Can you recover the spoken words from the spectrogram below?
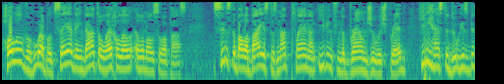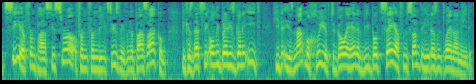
hoel v'hu abotzeya ve'in dato lechol elamoso pas since the Balabayas does not plan on eating from the brown Jewish bread, he has to do his bitzia from Pas Yisrael, from, from the, excuse me, from the Pas Akum, because that's the only bread he's going to eat. He, he's not mechuyev to go ahead and be botseya from something he doesn't plan on eating.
